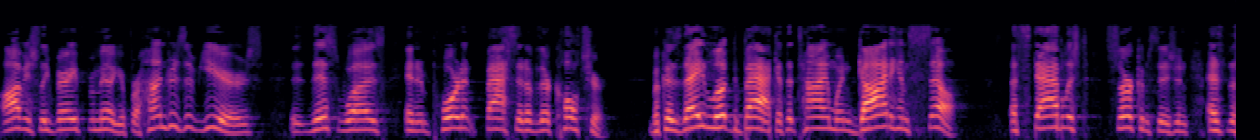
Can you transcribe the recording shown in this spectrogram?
obviously very familiar. For hundreds of years, this was an important facet of their culture because they looked back at the time when God Himself established circumcision as the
